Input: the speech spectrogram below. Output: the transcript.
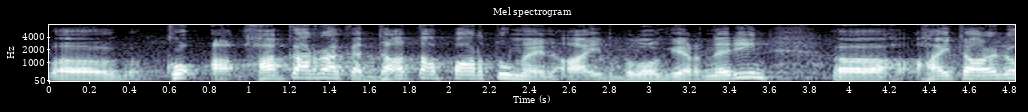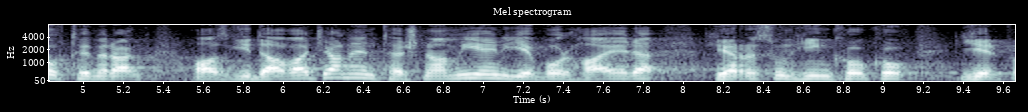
հակառակը դատապարտում են այդ բլոգերներին, հայտարելով, թե նրանք ազգի դավաճան են, թշնամի են եւ որ հայերը 35 հոգով երբ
